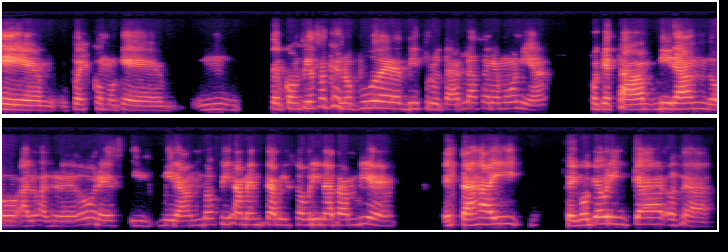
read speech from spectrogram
eh, pues como que mm, te confieso que no pude disfrutar la ceremonia porque estaba mirando a los alrededores y mirando fijamente a mi sobrina también. Estás ahí, tengo que brincar, o sea,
